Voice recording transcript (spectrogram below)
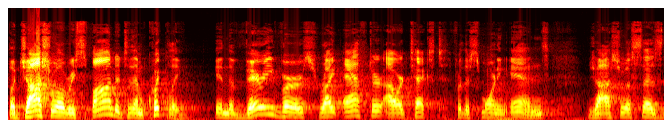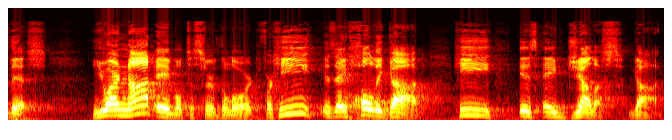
But Joshua responded to them quickly. In the very verse right after our text for this morning ends, Joshua says this You are not able to serve the Lord, for he is a holy God. He is a jealous God.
